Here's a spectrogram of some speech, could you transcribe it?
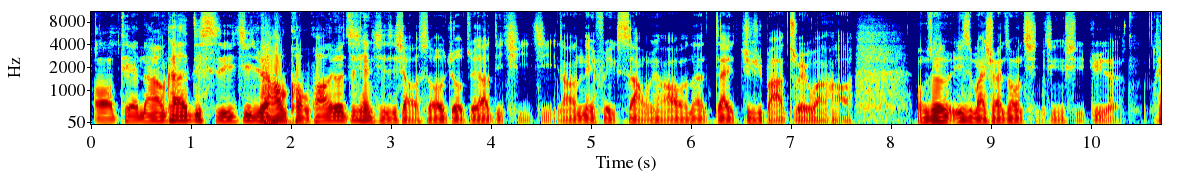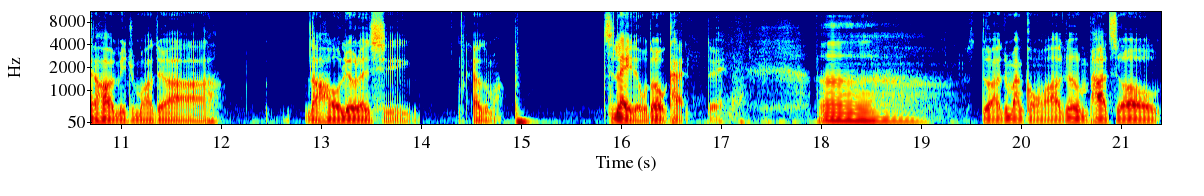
哦天哪，我看到第十一季觉得好恐慌，因为之前其实小时候就有追到第七季，然后 Netflix 上，我想哦，那再继续把它追完好了。我就一直蛮喜欢这种情景喜剧的，像《好美剧猫》对啊，然后《六人行》还有什么之类的，我都有看。对，嗯。对啊，就蛮恐慌，就很怕之后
